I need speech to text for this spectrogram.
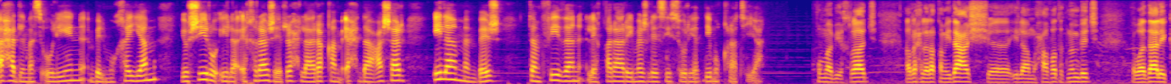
أحد المسؤولين بالمخيم يشير إلى إخراج الرحلة رقم 11 إلى منبج تنفيذا لقرار مجلس سوريا الديمقراطية قمنا بإخراج الرحلة رقم 11 إلى محافظة منبج. وذلك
